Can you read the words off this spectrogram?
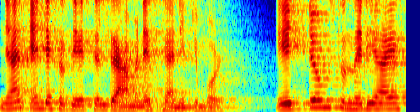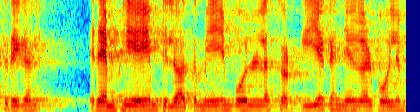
ഞാൻ എന്റെ ഹൃദയത്തിൽ രാമനെ ധ്യാനിക്കുമ്പോൾ ഏറ്റവും സുന്ദരിയായ സ്ത്രീകൾ രംഭയെയും തിലോത്തമയെയും പോലുള്ള സ്വർഗീയ കന്യകകൾ പോലും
